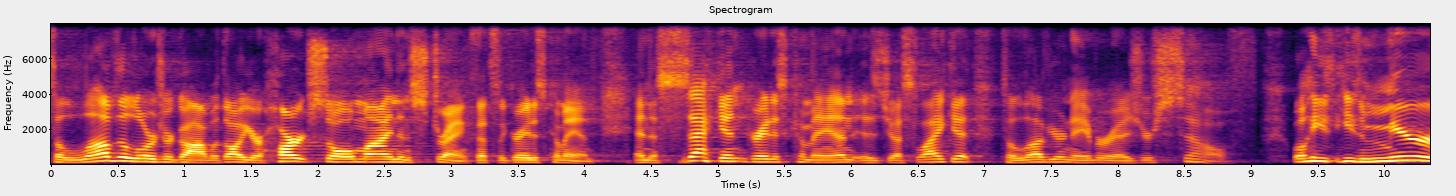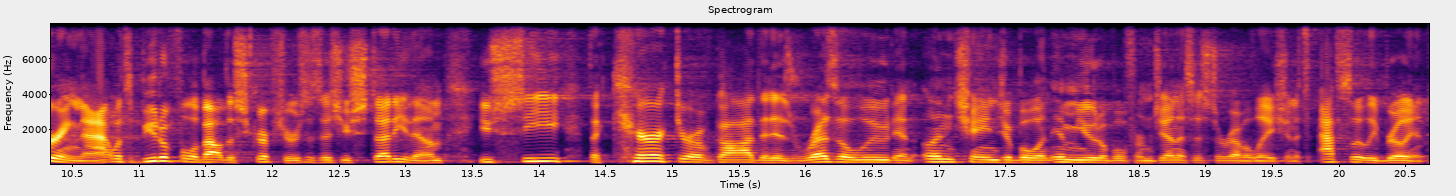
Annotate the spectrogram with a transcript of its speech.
to love the Lord your God with all your heart, soul, mind, and strength. That's the greatest command. And the second second greatest command is just like it to love your neighbor as yourself. Well, he's, he's mirroring that. What's beautiful about the scriptures is as you study them, you see the character of God that is resolute and unchangeable and immutable from Genesis to Revelation. It's absolutely brilliant.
